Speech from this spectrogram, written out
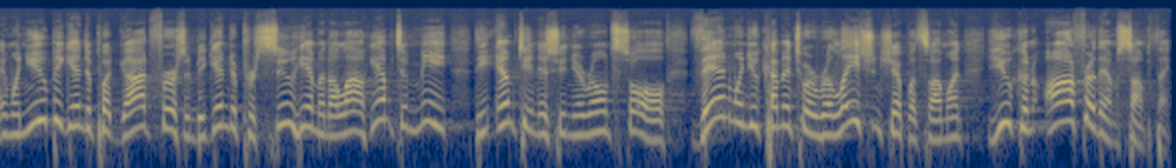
And when you begin to put God first and begin to pursue Him and allow Him to meet the emptiness in your own soul, then when you come into a relationship with someone, you can offer them something.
